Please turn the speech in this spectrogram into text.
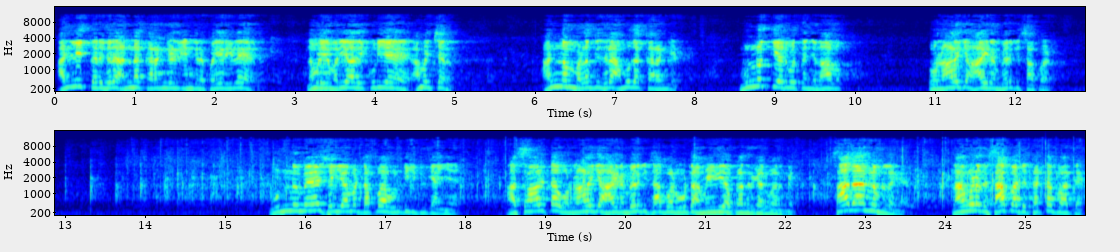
அள்ளித் தருகிற அன்னக்கரங்கள் என்கிற பெயரில் நம்முடைய மரியாதைக்குரிய அமைச்சர் அன்னம் வழங்குகிற அமுதக்கரங்கள். முன்னூத்தி அறுபத்தஞ்சு நாளும் ஒரு நாளைக்கு ஆயிரம் பேருக்கு சாப்பாடு. ஒண்ணுமே செய்யாம டப்பா உருட்டிக்கிட்டு இருக்காங்க. அசால்ட்டா ஒரு நாளைக்கு ஆயிரம் பேருக்கு சாப்பாடு போட்டு அமைதியா உட்கார்ந்துருக்காரு பாருங்க. சாதாரணம் இல்லைங்க. நான் கூட அந்த சாப்பாட்டு தட்டை பார்த்தேன்.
